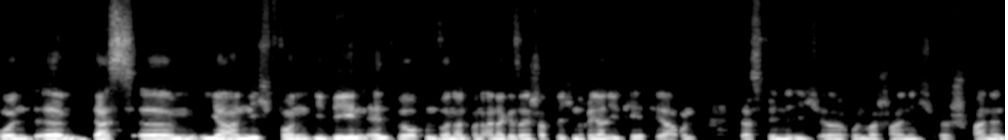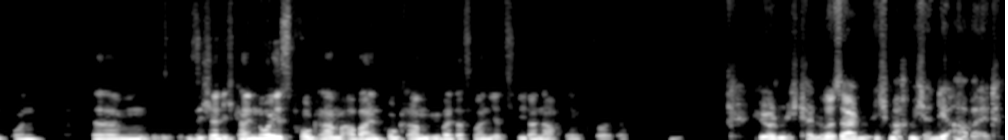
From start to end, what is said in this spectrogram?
und ähm, das ähm, ja nicht von Ideenentwürfen, sondern von einer gesellschaftlichen Realität her. Und das finde ich äh, unwahrscheinlich äh, spannend und ähm, sicherlich kein neues Programm, aber ein Programm, über das man jetzt wieder nachdenken sollte. Jürgen, ich kann nur sagen, ich mache mich an die Arbeit.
